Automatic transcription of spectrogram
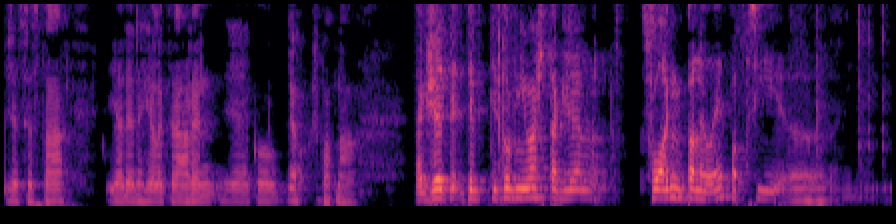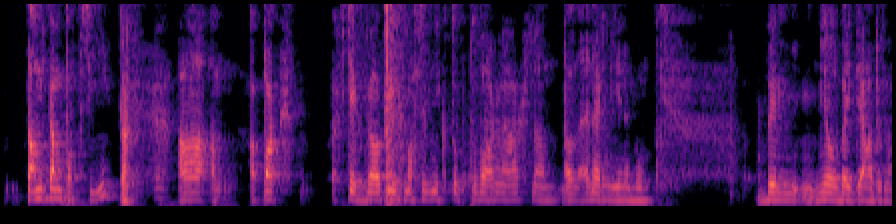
že cesta jaderných elektráren je jako jo. špatná. Takže ty, ty, ty to vnímáš tak, že solární panely patří uh, tam, kam patří. Tak. A, a, a pak v těch velkých masivních továrnách na, na energii nebo by mělo být jádro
